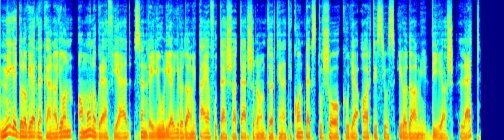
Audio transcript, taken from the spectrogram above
Még egy dolog érdekel nagyon, a monográfiád Szendrei Júlia irodalmi pályafutása, társadalomtörténeti kontextusok, ugye Artisius irodalmi díjas lett,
